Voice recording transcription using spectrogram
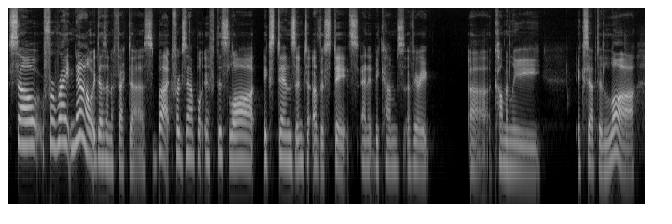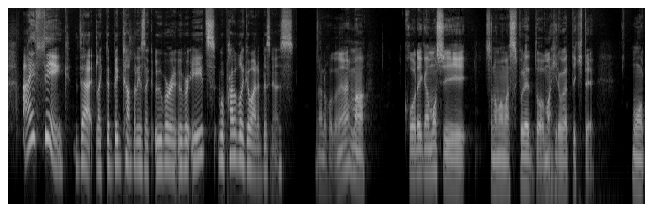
So for right now, it doesn't affect us. But for example, if this law extends into other states and it becomes a very uh, commonly accepted law, I think that like the big companies like Uber and Uber Eats will probably go out of business. なるほどねまあこれがもしそのままスプレッド、まあ、広がってきてもう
